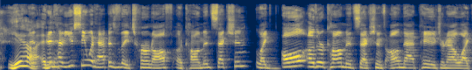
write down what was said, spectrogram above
yeah, and, and, and have you seen what happens when they turn off a comment section? Like all other comment sections on that page are now like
